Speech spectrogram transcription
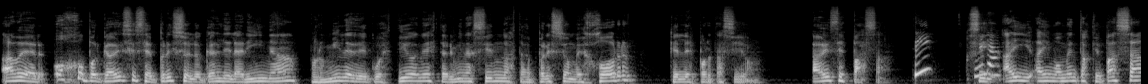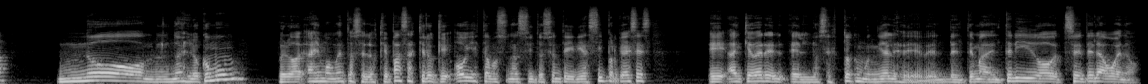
A ver, ojo porque a veces el precio local de la harina, por miles de cuestiones, termina siendo hasta precio mejor que la exportación. A veces pasa. ¿Sí? Sí, hay, hay momentos que pasa. No, no es lo común, pero hay momentos en los que pasa. Creo que hoy estamos en una situación, te diría así, porque a veces eh, hay que ver los stocks mundiales del tema del trigo, etcétera. Bueno,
